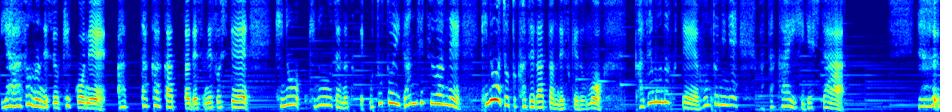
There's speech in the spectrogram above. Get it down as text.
いやー、そうなんですよ。結構ね、あったかかったですね。そして、昨日、昨日じゃなくて、おととい元日はね、昨日はちょっと風があったんですけども、風もなくて、本当にね、暖かい日でした。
